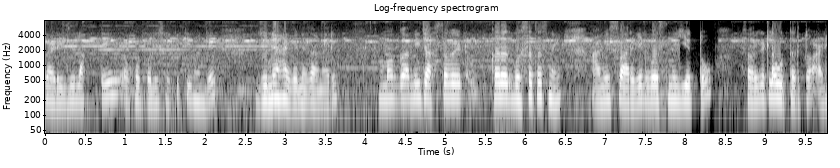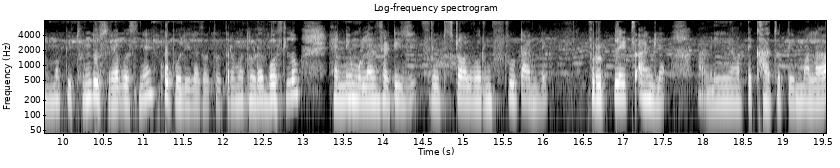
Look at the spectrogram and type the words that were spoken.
गाडी जी लागते खोपोलीसाठी ती म्हणजे जुन्या हायवेने जाणारी. मग आम्ही जास्त वेट करत बसतच नाही. आम्ही स्वारगेट बसने येतो. स्वारगेटला उतरतो आणि मग तिथून दुसऱ्या बसने खोपोलीला जातो. तर मग थोडं बसलो. ह्यांनी मुलांसाठी जी फ्रूट स्टॉलवरून फ्रूट आणले. फ्रूट प्लेट्स आणल्या. आणि ते खात होते. मला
